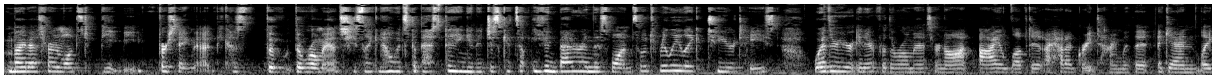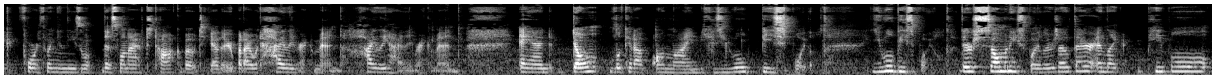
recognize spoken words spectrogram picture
my best friend wants to beat me for saying that because the the romance she's like no it's the best thing and it just gets even better in this one. So it's really like to your taste whether you're in it for the romance or not i loved it. I had a great time with it. Again like fourth wing and these this one i have to talk about together but i would highly recommend highly highly recommend. And don't look it up online because you will be spoiled. You will be spoiled. There's so many spoilers out there and like people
